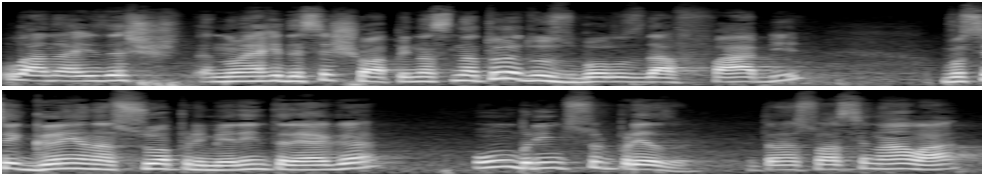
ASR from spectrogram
lá no RDC, no RDC Shopping. Na assinatura dos bolos da FAB, você ganha na sua primeira entrega um brinde surpresa. Então é só assinar lá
